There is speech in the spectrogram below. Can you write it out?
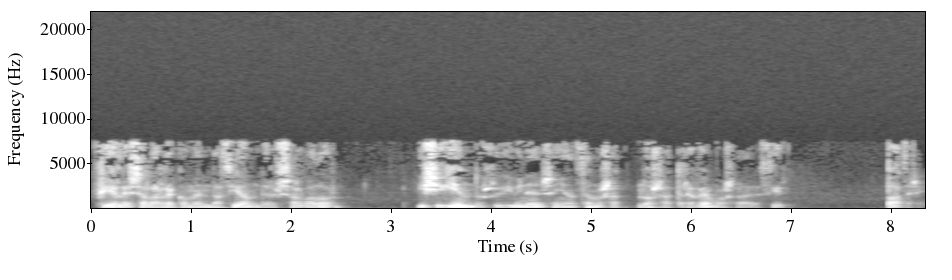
fieles a la recomendación del Salvador y siguiendo su divina enseñanza nos, nos atrevemos a decir, Padre,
